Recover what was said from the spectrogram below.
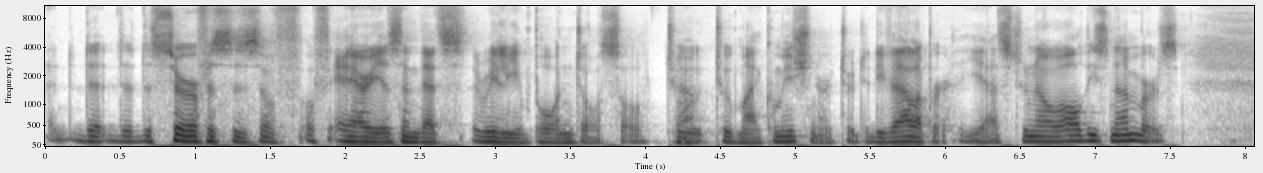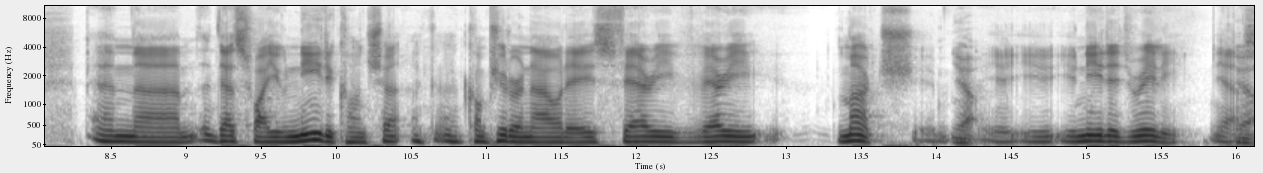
the, the, the surfaces of, of areas, and that's really important also to Yeah. to my commissioner, to the developer. He has to know all these numbers, and um, that's why you need a, a computer nowadays. Very very much. Yeah. you, you need it really. Yes. Yeah.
